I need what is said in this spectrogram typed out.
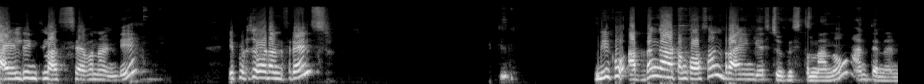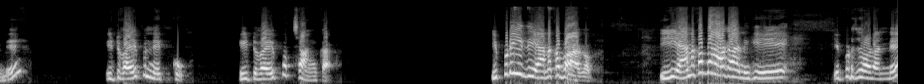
టైలరింగ్ క్లాస్ సెవెన్ అండి. ఇప్పుడు చూడండి ఫ్రెండ్స్ మీకు అర్థం కావటం కోసం డ్రాయింగ్ వేసి చూపిస్తున్నాను అంతేనండి. ఇటువైపు నెక్కు ఇటువైపు చంక. ఇప్పుడు ఇది వెనక భాగం. ఈ వెనక భాగానికి ఇప్పుడు చూడండి.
